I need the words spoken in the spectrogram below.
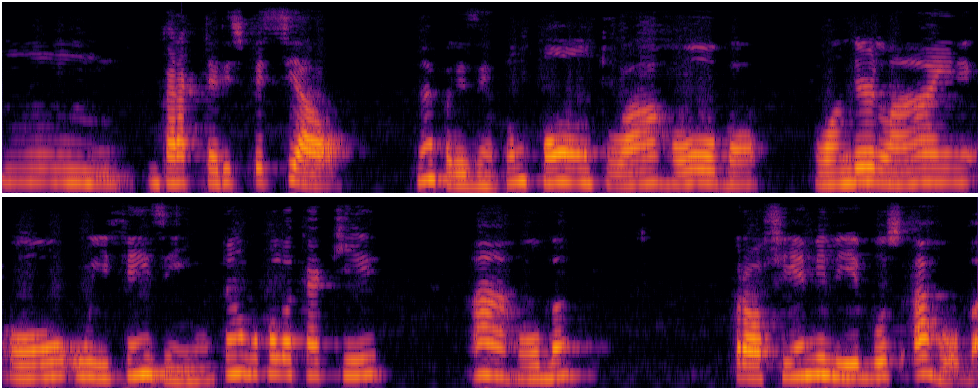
um, um caractere especial né? por exemplo, um ponto, a arroba, o underline ou o hífenzinho. Então, eu vou colocar aqui a arroba profemilibus arroba.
